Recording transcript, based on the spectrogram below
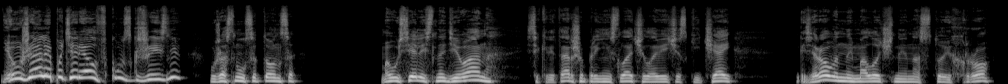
«Неужели потерял вкус к жизни?» — ужаснулся Тонса. Мы уселись на диван, секретарша принесла человеческий чай, газированный молочный настой хро,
